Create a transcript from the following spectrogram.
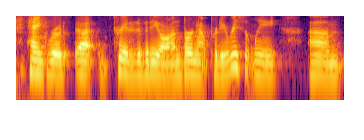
Hank wrote, uh, created a video on burnout pretty recently, um,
